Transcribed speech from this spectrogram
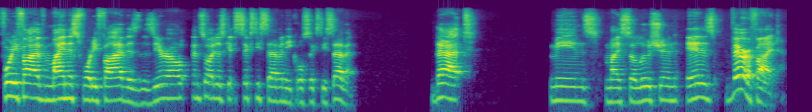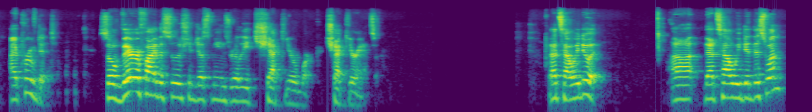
45 minus 45 is the 0. And so I just get 67 equals 67. That means my solution is verified. I proved it. So verify the solution just means really check your work, check your answer. That's how we do it. Uh, that's how we did this one.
